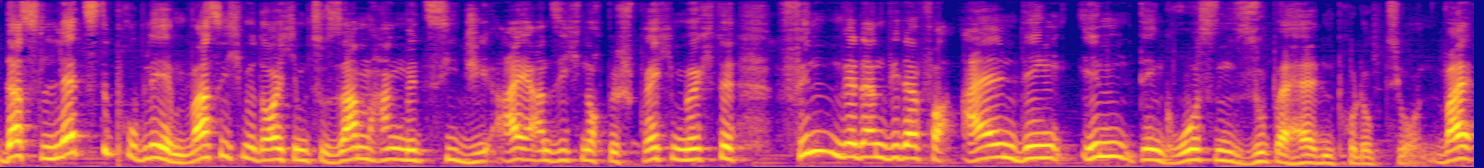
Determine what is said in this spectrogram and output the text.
Das letzte Problem, was ich mit euch im Zusammenhang mit CGI an sich noch besprechen möchte, finden wir dann wieder vor allen Dingen in den großen Superheldenproduktionen. Weil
